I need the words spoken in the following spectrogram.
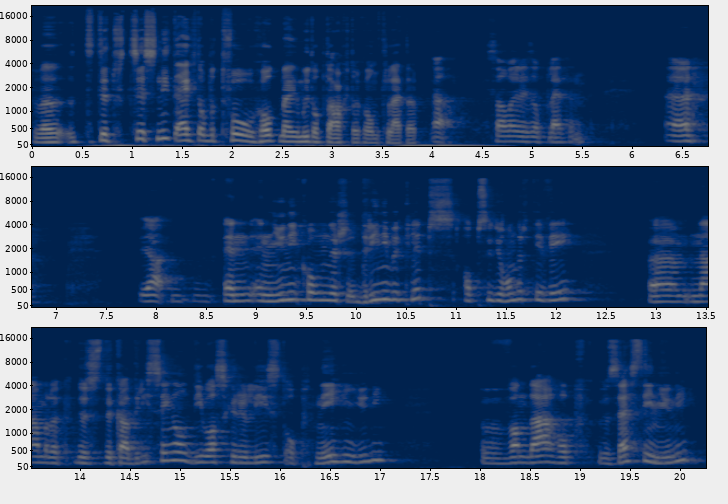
Het, het, het is niet echt op het voorgrond, maar je moet op de achtergrond letten. Nou, ik zal er eens op letten. Eh, ja, in, in juni komen er drie nieuwe clips op Studio 100 TV. Ehm, namelijk dus de K3-single, die was gereleased op 9 juni. Vandaag op 16 juni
